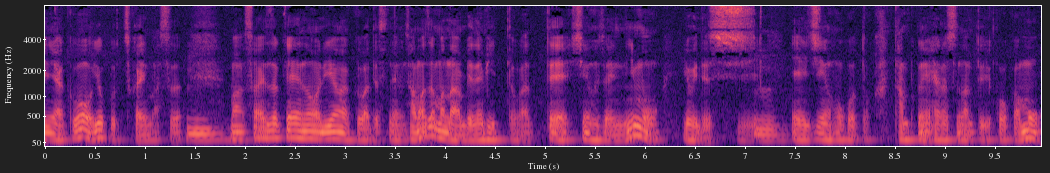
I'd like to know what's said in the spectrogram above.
尿薬をよく使います、うん、まあ、催剤系の利尿薬はですねさまざまなベネフィットがあって心不全にも良いですし、うん、えー、腎保護とかタンパクに減らすなんていう効果も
